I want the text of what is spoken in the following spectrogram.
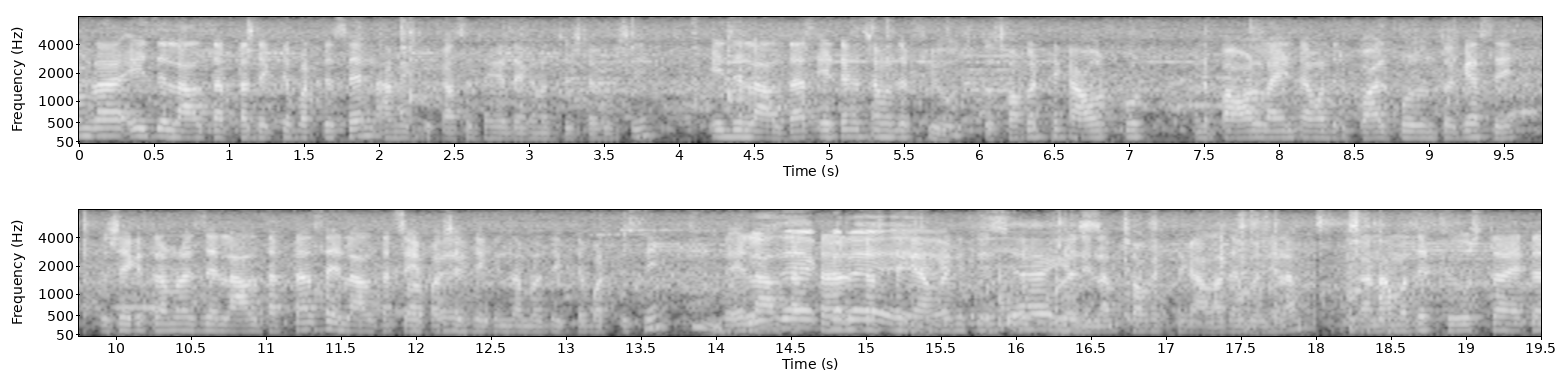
আমরা এই যে লাল তারটা দেখতে পারতেছেন, আমি একটু কাছে থেকে দেখানোর চেষ্টা করছি। এই যে লাল তার, এটা হচ্ছে আমাদের ফিউজ তো সকেট থেকে আউটপুট মানে পাওয়ার লাইনটা আমাদের কয়েল পর্যন্ত গেছে। তো সেক্ষেত্রে আমরা যে লাল তারটা আছে লাল তারটা পাশে দিয়ে কিন্তু আমরা দেখতে পারতেছি। তো এই লাল তারটার কাছ থেকে আমরা কিন্তু করে নিলাম সকেট থেকে আলাদা করে নিলাম। কারণ আমাদের ফিউজটা এটা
